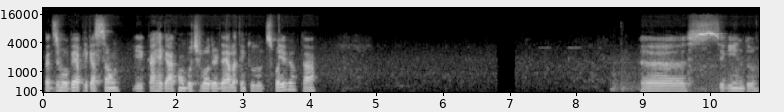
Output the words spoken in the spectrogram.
para desenvolver a aplicação e carregar com o bootloader dela, tem tudo disponível, tá? Uh, seguindo.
